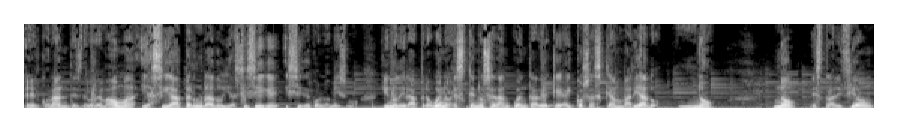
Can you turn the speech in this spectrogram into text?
el Corán desde lo de Mahoma y así ha perdurado y así sigue y sigue con lo mismo. Y uno dirá, pero bueno, es que no se dan cuenta de que hay cosas que han variado. No, no, es tradición,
